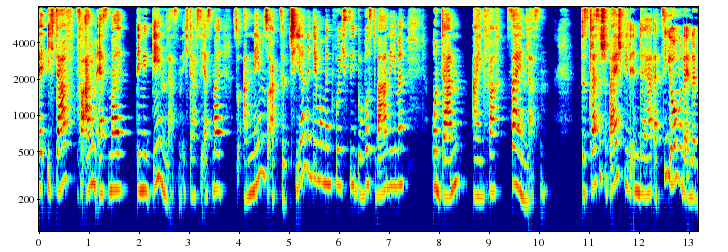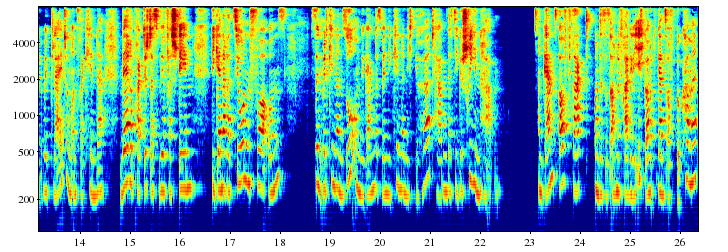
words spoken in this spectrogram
äh, ich darf vor allem erstmal Dinge gehen lassen. Ich darf sie erstmal so annehmen, so akzeptieren in dem Moment, wo ich sie bewusst wahrnehme und dann einfach sein lassen. Das klassische Beispiel in der Erziehung oder in der Begleitung unserer Kinder wäre praktisch, dass wir verstehen, die Generationen vor uns sind mit Kindern so umgegangen, dass wenn die Kinder nicht gehört haben, dass sie geschrien haben. Und ganz oft fragt, und das ist auch eine Frage, die ich ganz oft bekomme,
